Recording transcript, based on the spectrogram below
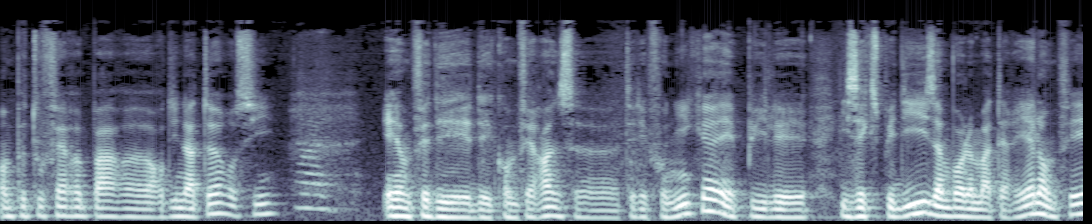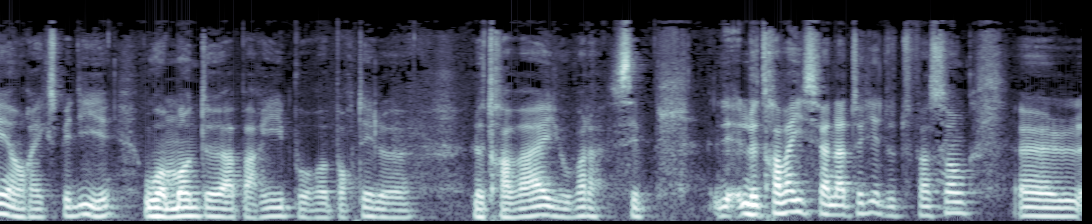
on peut tout faire par ordinateur aussi. Ouais. Et on fait des, des conférences euh, téléphoniques. Et puis, les, ils expédient, ils envoient le matériel, on fait, on réexpédie. Ou on monte à Paris pour euh, porter le, le travail. Ou voilà. Le travail, il se fait en atelier. De toute façon, euh,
